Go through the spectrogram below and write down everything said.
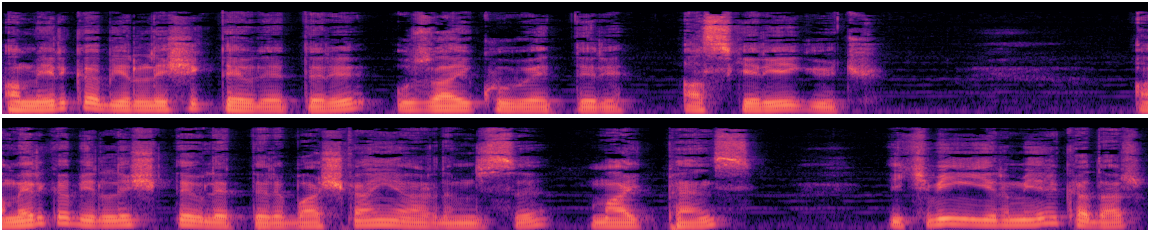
Amerika Birleşik Devletleri Uzay Kuvvetleri Askeri Güç Amerika Birleşik Devletleri Başkan Yardımcısı Mike Pence, 2020'ye kadar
